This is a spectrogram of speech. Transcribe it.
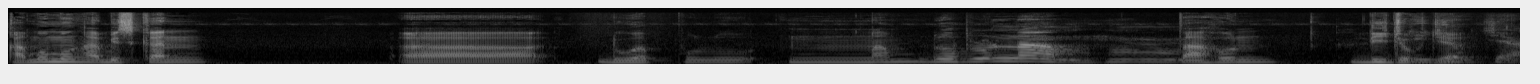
Kamu menghabiskan eh 26 26 hmm, tahun di di Jogja. Jogja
